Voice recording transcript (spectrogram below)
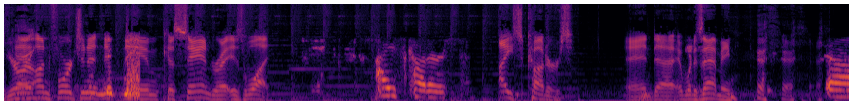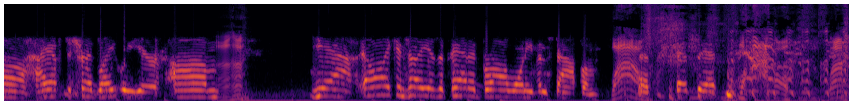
Your unfortunate nickname, Cassandra, is what? Ice cutters. Ice cutters. And uh, what does that mean? Uh, I have to tread lightly here. Um, Uh-huh. Yeah, all I can tell you is a padded bra won't even stop them. Wow. That's, that's it. Wow.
